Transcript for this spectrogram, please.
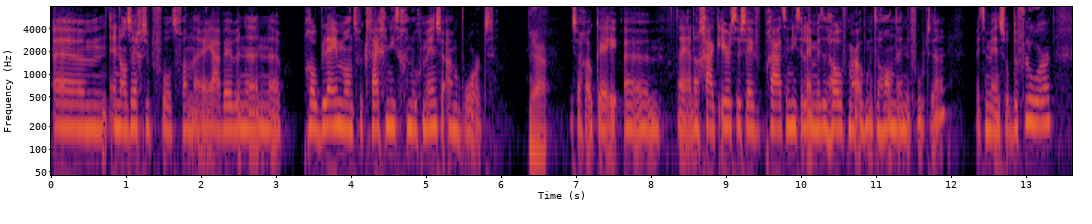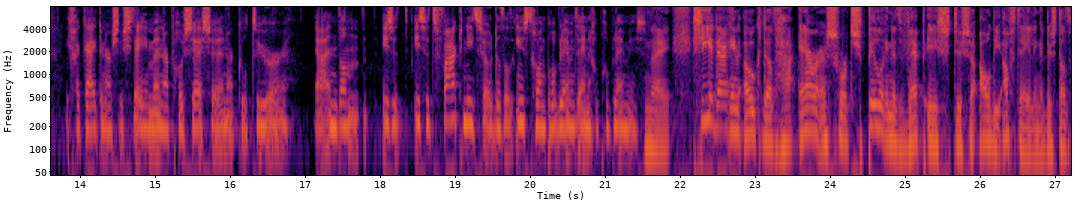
Ehm, en dan zeggen ze bijvoorbeeld van, eh, ja, we hebben een eh, probleem, want we krijgen niet genoeg mensen aan boord. ja, We zeggen, oké, ehm, nou ja, dan ga ik eerst eens even praten, niet alleen met het hoofd, maar ook met de handen en de voeten, met de mensen op de vloer. Ik ga kijken naar systemen, naar processen, naar cultuur. Ja, en dan is het, is het vaak niet zo dat dat instroomprobleem het enige probleem is. nee. Zie je daarin ook dat HR een soort spil in het web is tussen al die afdelingen? Dus dat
